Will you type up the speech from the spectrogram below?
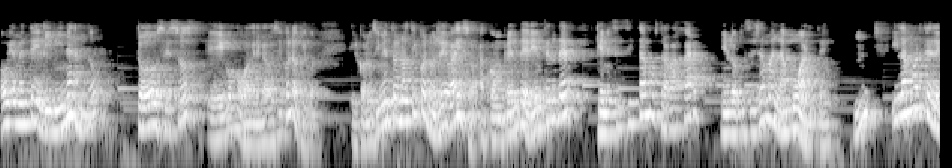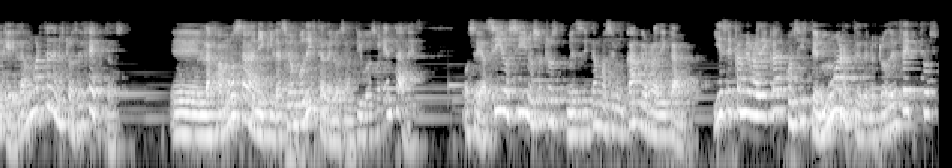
obviamente eliminando todos esos egos o agregados psicológicos. El conocimiento gnóstico nos lleva a eso, a comprender y entender que necesitamos trabajar en lo que se llama la muerte. ¿Y la muerte de qué? La muerte de nuestros defectos. Eh, la famosa aniquilación budista de los antiguos orientales. O sea, sí o sí nosotros necesitamos hacer un cambio radical. Y ese cambio radical consiste en muerte de nuestros defectos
